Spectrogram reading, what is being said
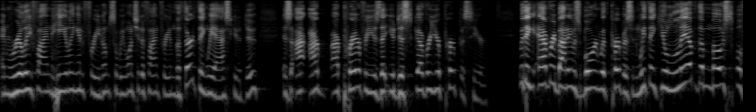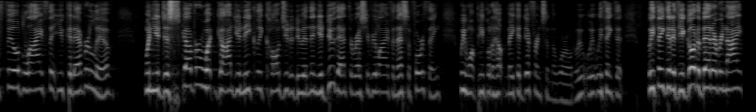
and really find healing and freedom. So we want you to find freedom. The third thing we ask you to do is our, our, our prayer for you is that you discover your purpose here. We think everybody was born with purpose, and we think you'll live the most fulfilled life that you could ever live when you discover what God uniquely called you to do, and then you do that the rest of your life. And that's the fourth thing. We want people to help make a difference in the world. We, we, we, think that, we think that if you go to bed every night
